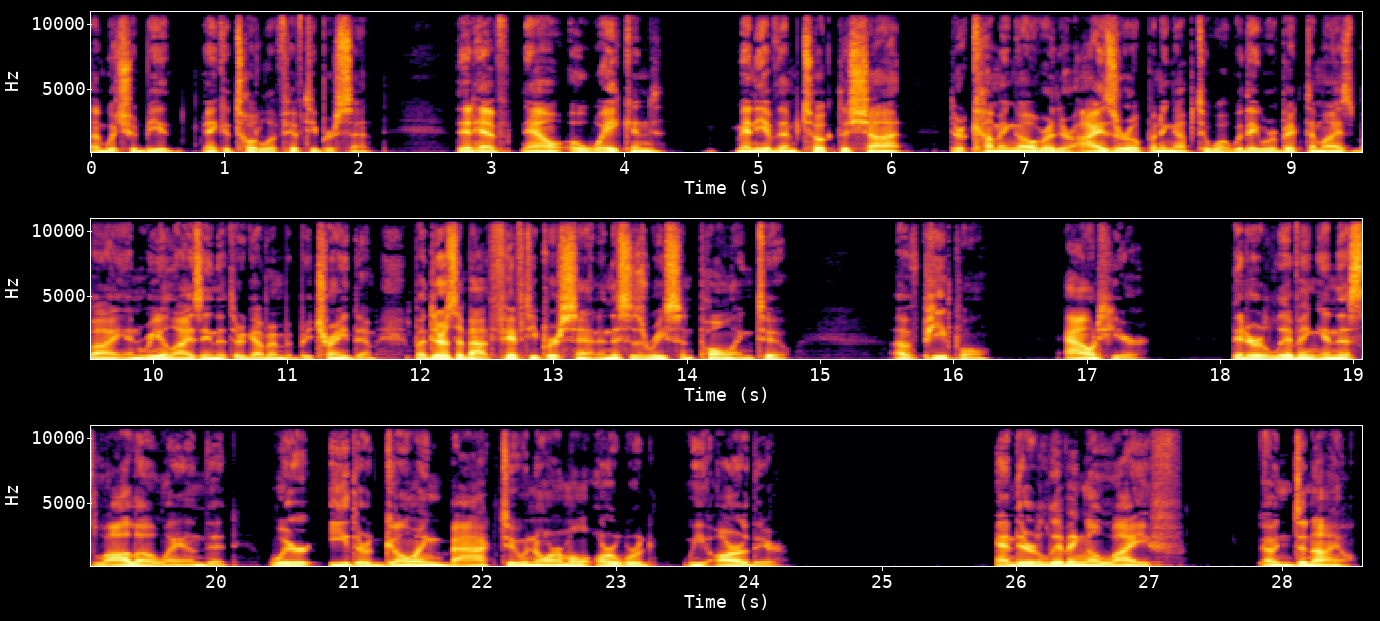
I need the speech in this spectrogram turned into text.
uh, which would be make a total of 50%, that have now awakened. Many of them took the shot they're coming over, their eyes are opening up to what they were victimized by and realizing that their government betrayed them. But there's about 50%, and this is recent polling too, of people out here that are living in this la la land that we're either going back to normal or we're, we are there. And they're living a life in denial.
